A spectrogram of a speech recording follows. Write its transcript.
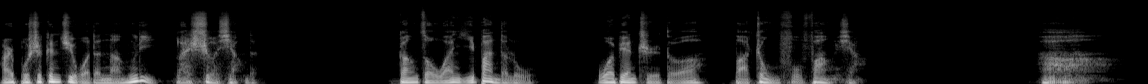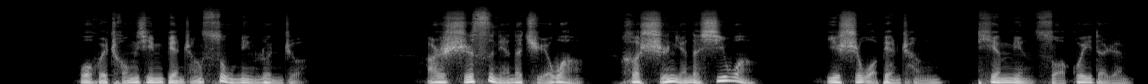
而不是根据我的能力来设想的。刚走完一半的路，我便只得把重负放下。啊，我会重新变成宿命论者，而十四年的绝望和十年的希望。已使我变成天命所归的人。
